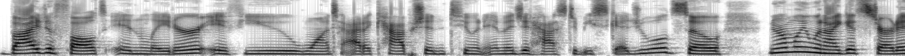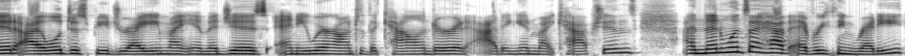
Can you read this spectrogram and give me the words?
by default in later if you want to add a caption to an image it has to be scheduled. So normally when i get started i will just be dragging my images anywhere onto the calendar and adding in my captions. And then once i have everything ready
